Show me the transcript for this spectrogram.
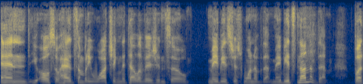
and you also had somebody watching the television, so maybe it's just one of them, maybe it's none of them, but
